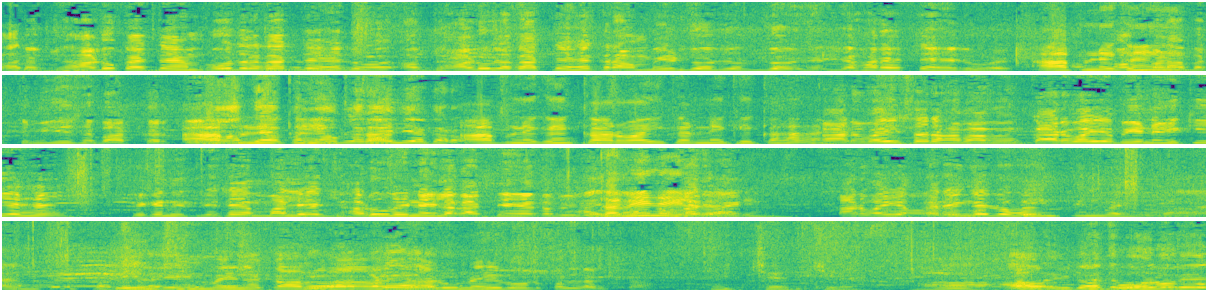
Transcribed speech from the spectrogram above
तो झाड़ू कहते हैं हम रोज लगाते हैं जो है और झाड़ू लगाते हैं ग्रामीण जो जो, जो यहाँ रहते हैं जो है। आपने कहीं बड़ा बदतमीजी से बात करते हैं। आपने कहीं आपने कहीं कार्रवाई करने के कहा कार्रवाई सर हम अब कार्रवाई अभी नहीं किए हैं लेकिन जैसे मान लिया झाड़ू भी नहीं लगाते हैं कभी कभी नहीं लगाते हैं। कार्रवाई अब करेंगे जो तीन तीन महीने। तीन तीन महीने कार्रवाई झाड़ू नहीं रोड पर लगता अच्छा अच्छा। हाँ अब जब बोलो तो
